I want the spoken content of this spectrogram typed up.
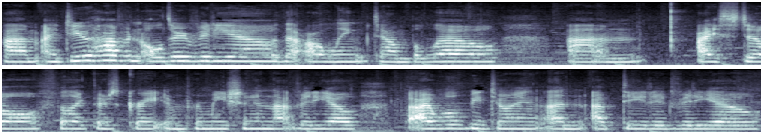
Um, I do have an older video that I'll link down below. Um, I still feel like there's great information in that video, but I will be doing an updated video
